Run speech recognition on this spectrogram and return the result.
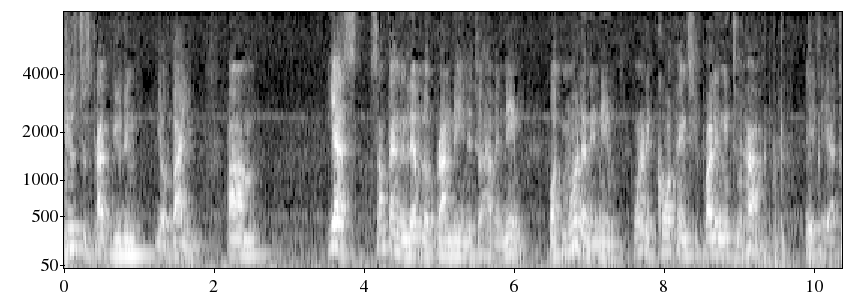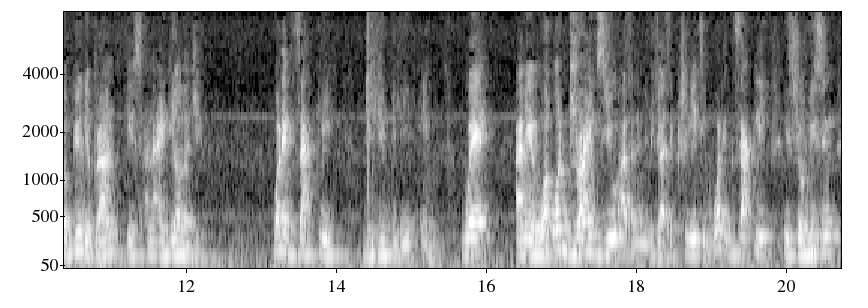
use to start building your value. Um, yes, sometimes the level of branding you need to have a name, but more than a name, one of the core things you probably need to have uh, to build a brand is an ideology. What exactly do you believe in? Where I mean, what, what drives you as an individual, as a creative? What exactly is your reason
